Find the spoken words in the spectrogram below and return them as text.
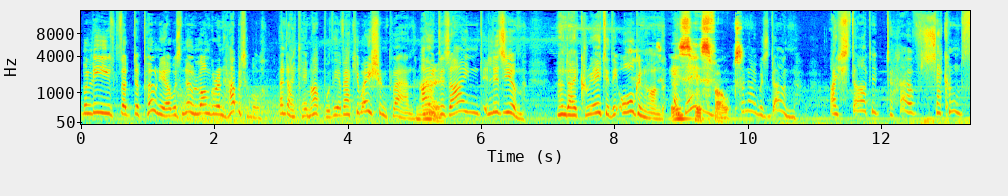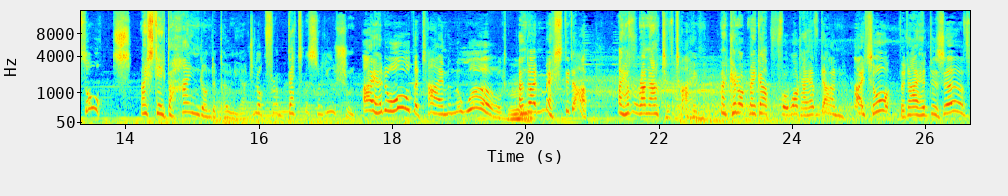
believed that Deponia was no longer inhabitable, and I came up with the evacuation plan. I designed Elysium, and I created the Organon. It and his fault. When I was done, I started to have second thoughts. I stayed behind on Deponia to look for a better solution. I had all the time in the world, hmm. and I messed it up. I have run out of time. I cannot make up for what I have done. I thought that I had deserved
